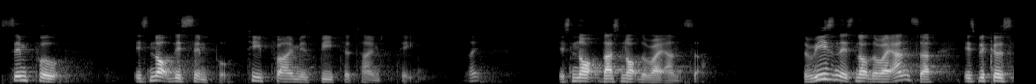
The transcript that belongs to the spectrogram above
simple, it's not this simple. T prime is beta times T. Right? It's not, that's not the right answer. The reason it's not the right answer is because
